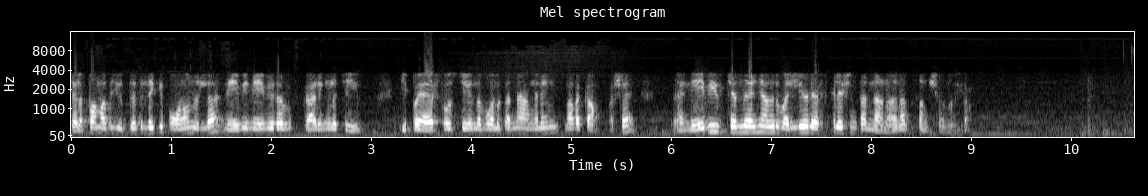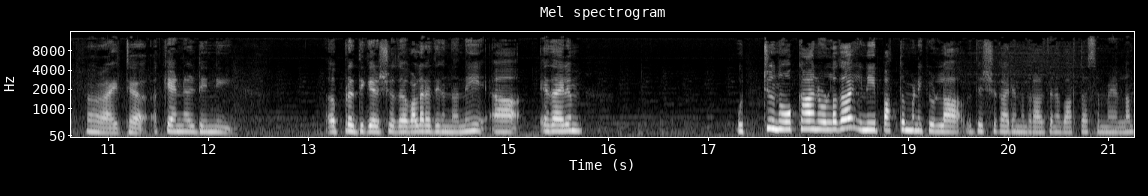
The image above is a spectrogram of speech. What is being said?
ചിലപ്പം അത് യുദ്ധത്തിലേക്ക് പോകണമെന്നില്ല. നേവി നേവിയുടെ കാര്യങ്ങൾ ചെയ്യും. ഇപ്പൊ എയർഫോഴ്സ് ചെയ്യുന്ന പോലെ തന്നെ അങ്ങനെയും നടക്കാം. പക്ഷെ നേവി ചെന്ന് കഴിഞ്ഞാൽ അതൊരു വലിയൊരു എസ്കലേഷൻ തന്നെയാണ്. അതിനകത്ത് സംശയമൊന്നുമില്ല. റൈറ്റ് പ്രതികരിച്ചത് വളരെയധികം നന്ദി. ഏതായാലും ഉറ്റുനോക്കാനുള്ളത് ഇനി പത്ത് മണിക്കുള്ള വിദേശകാര്യ മന്ത്രാലയത്തിന്റെ വാർത്താ സമ്മേളനം.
